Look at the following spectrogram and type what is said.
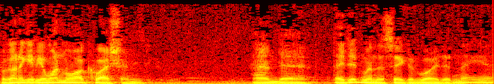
We're going to give you one more question. And uh, they did win the secret word, didn't they? Yeah.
